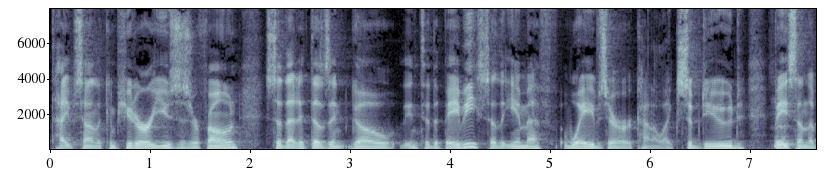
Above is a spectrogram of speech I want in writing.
types on the computer or uses her phone, so that it doesn't go into the baby. So the EMF waves are kind of like subdued Hmm. based on the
